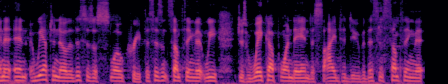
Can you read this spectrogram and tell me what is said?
And, and, we have to know that this is a slow creep. This isn't something that we just wake up one day and decide to do, but this is something that,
